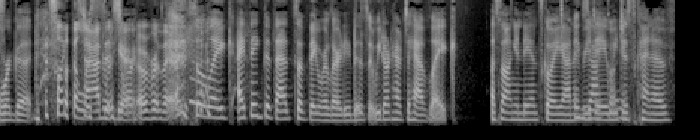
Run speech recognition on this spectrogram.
we're good." It's like the Ladd resort here. over there. so like I think that that's something we're learning is that we don't have to have like a song and dance going on every day. We just kind of,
